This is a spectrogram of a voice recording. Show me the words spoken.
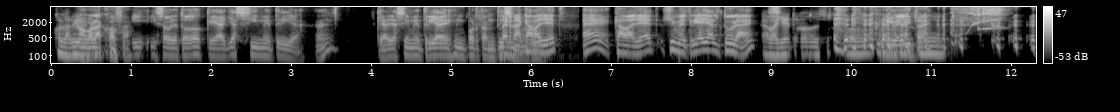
con la vida. no con las cosas. Y, y sobre todo que haya simetría. ¿eh? Que haya simetría es importantísimo. ¿Verdad. Caballet? ¿Eh? Caballet, simetría y altura, ¿eh? Caballeto, eso- eso- Nivelito, ¿eh?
